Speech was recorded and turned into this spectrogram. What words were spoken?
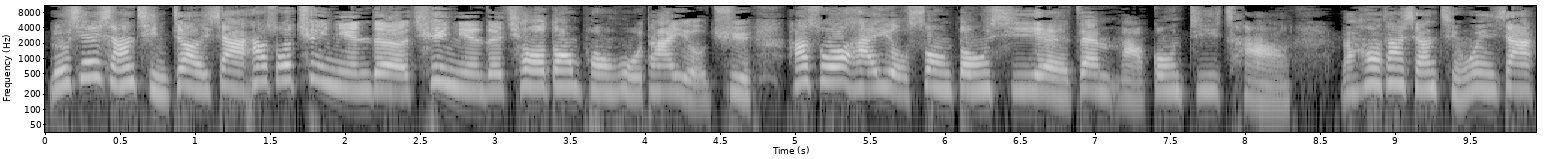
刘先生想请教一下，他说去年的去年的秋冬澎湖他有去，他说还有送东西耶，在马公机场。然后他想请问一下，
